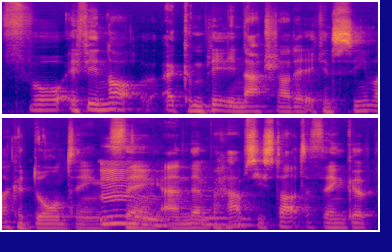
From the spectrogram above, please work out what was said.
for if you're not a completely natural at it, it can seem like a daunting Mm. thing, and then perhaps you start to think of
